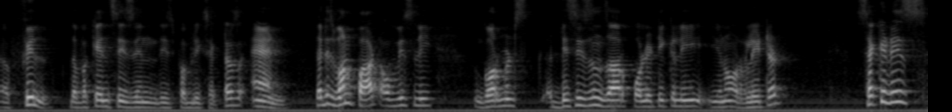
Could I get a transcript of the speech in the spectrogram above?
uh, fill the vacancies in these public sectors. And that is one part. Obviously government's decisions are politically you know related. Second is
